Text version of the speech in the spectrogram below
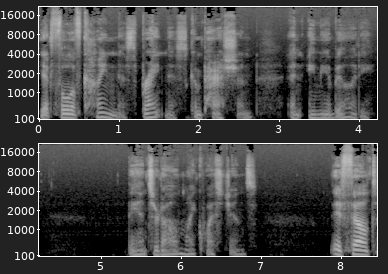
yet full of kindness, brightness, compassion, and amiability. They answered all my questions. It felt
